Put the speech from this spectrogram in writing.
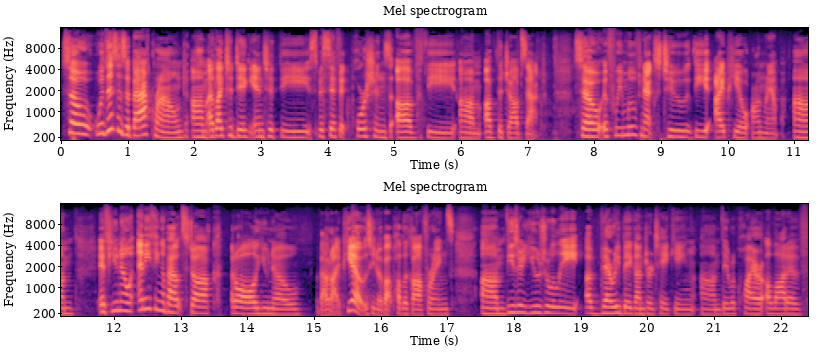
So, with this as a background, um, I'd like to dig into the specific portions of the um, of the Jobs Act. So if we move next to the IPO on ramp, um, if you know anything about stock at all, you know about IPOs, you know about public offerings. Um, these are usually a very big undertaking. Um, they require a lot of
